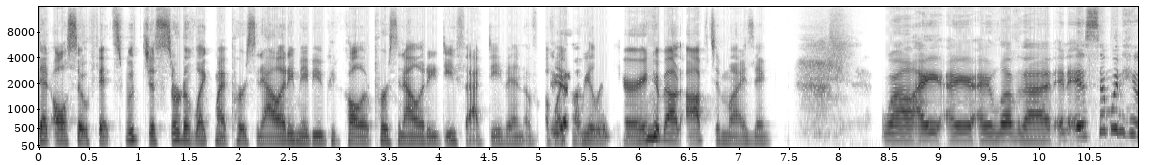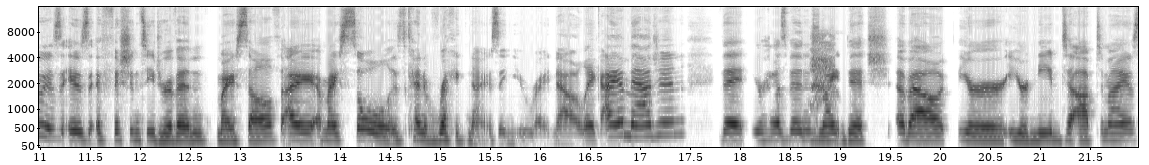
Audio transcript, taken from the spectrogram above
that also fits with just sort of like my personality. Maybe you could call it personality defect, even of, of like yeah. really caring about optimizing. Well, I, I I love that. And as someone who is is efficiency driven myself, I my soul is kind of recognizing you right now. Like I imagine that your husband might bitch about your your need to optimize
